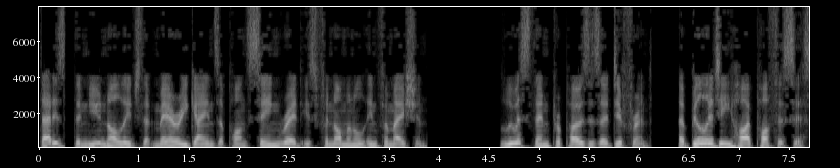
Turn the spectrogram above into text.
That is, the new knowledge that Mary gains upon seeing red is phenomenal information. Lewis then proposes a different ability hypothesis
